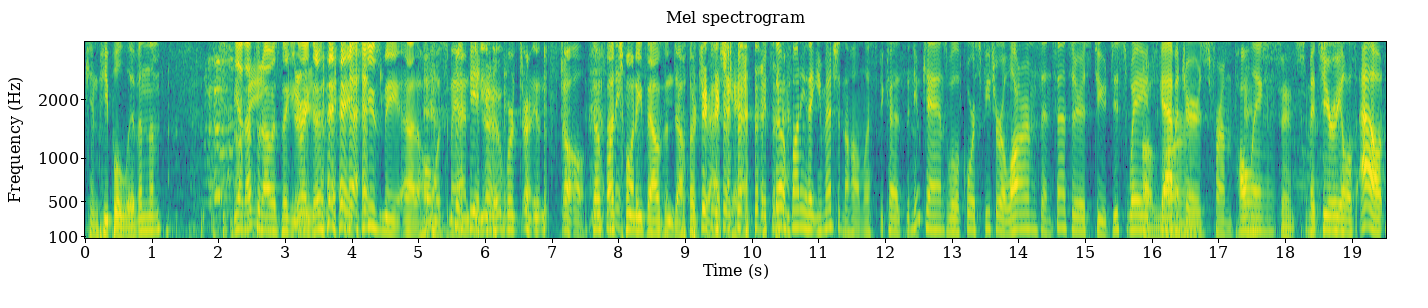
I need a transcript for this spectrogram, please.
Can people live in them? Yeah, that's what I was thinking. Like, hey, excuse me, uh, the homeless man. Can you over install So funny. a twenty thousand dollar trash can? it's so funny that you mentioned the homeless because the new cans will, of course, feature alarms and sensors to dissuade Alarms scavengers from pulling and sensors. materials out.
